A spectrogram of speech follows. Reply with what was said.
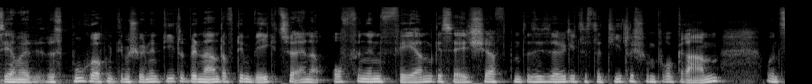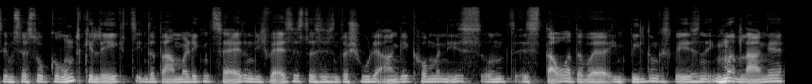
Sie haben das Buch auch mit dem schönen Titel benannt, Auf dem Weg zu einer offenen, fairen Gesellschaft. Und das ist ja wirklich das ist der Titel schon Programm. Und Sie haben es ja so grundgelegt in der damaligen Zeit. Und ich weiß es, dass es in der Schule angekommen ist. Und es dauert aber im Bildungswesen immer lange,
